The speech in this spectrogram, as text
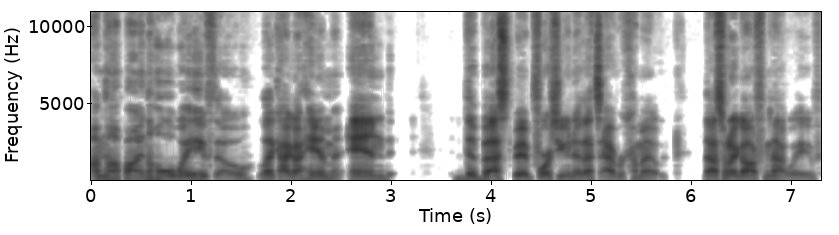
I'm not buying the whole wave though. Like I got him and the best Bib Fortuna that's ever come out. That's what I got from that wave.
